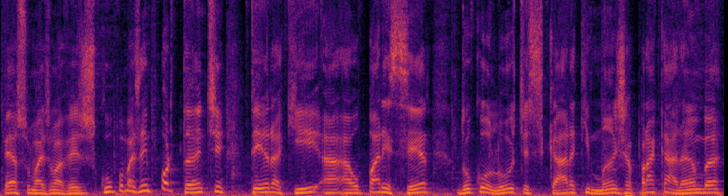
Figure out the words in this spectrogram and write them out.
Peço mais uma vez desculpa, mas é importante ter aqui a, a, o parecer do Colute, esse cara que manja pra caramba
